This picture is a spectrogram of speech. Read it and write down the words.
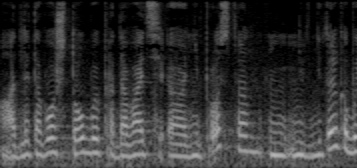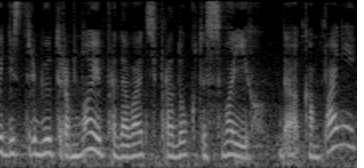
а, для того, чтобы продавать э, не просто, не только быть дистрибьютором, но и продавать продукты своих да, компаний,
